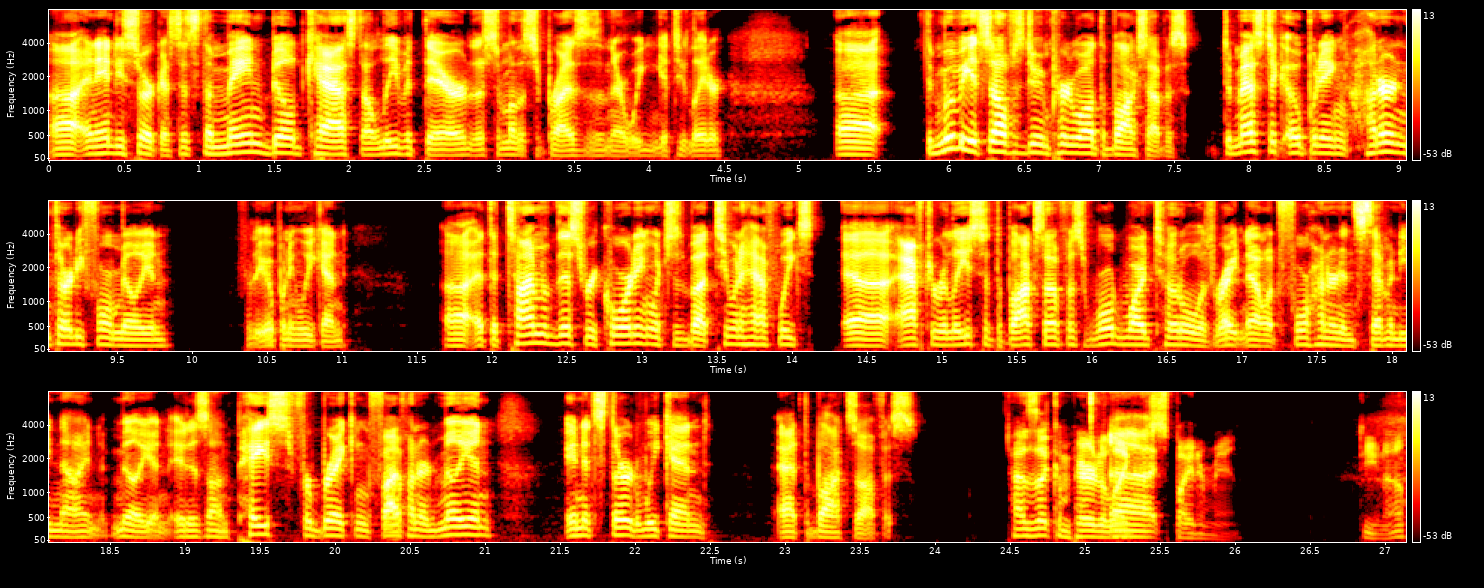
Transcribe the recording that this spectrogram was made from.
uh, and Andy Serkis. It's the main build cast. I'll leave it there. There's some other surprises in there we can get to later. Uh, the movie itself is doing pretty well at the box office. Domestic opening 134 million for the opening weekend. Uh, at the time of this recording, which is about two and a half weeks uh, after release at the box office, worldwide total is right now at 479 million. It is on pace for breaking 500 million in its third weekend at the box office. How does that compare to like Uh, Spider Man? Do you know?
